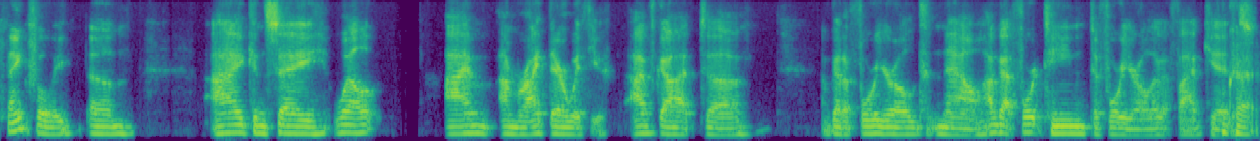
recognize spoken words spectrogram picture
thankfully, um, I can say, well, I'm I'm right there with you. I've got uh, I've got a four year old now. I've got 14 to four year old. I've got five kids. Okay.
